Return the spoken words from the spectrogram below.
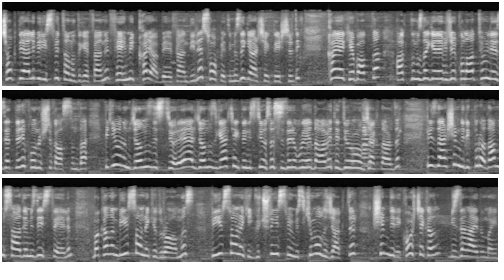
çok değerli bir ismi tanıdık efendim. Fehmi Kaya beyefendi ile sohbetimizi gerçekleştirdik. Kaya Kebap'ta aklımıza gelebilecek olan tüm lezzetleri konuştuk aslında. Biliyorum canınız istiyor. Eğer canınız gerçekten istiyorsa sizleri buraya davet ediyor olacaklardır. Bizler şimdilik buradan müsaademizi isteyelim. Bakalım bir sonraki durağımız, bir sonraki güçlü ismimiz kim olacaktır? Şimdilik hoşçakalın, bizden ayrılmayın.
